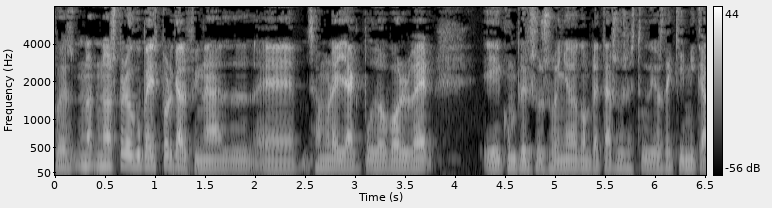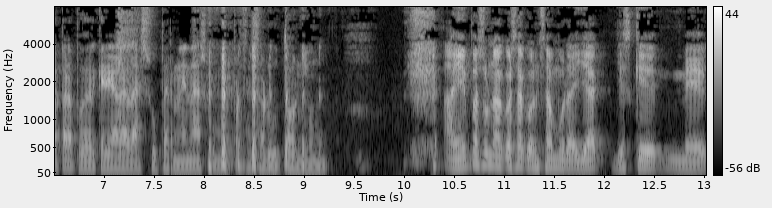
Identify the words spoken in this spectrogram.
Pues no, os preocupéis porque al final eh, Samurai Jack pudo volver y cumplir su sueño de completar sus estudios de química para poder crear a las supernenas como el profesor Utonium. A mí me pasó una cosa con Samurai Jack, y es que me,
